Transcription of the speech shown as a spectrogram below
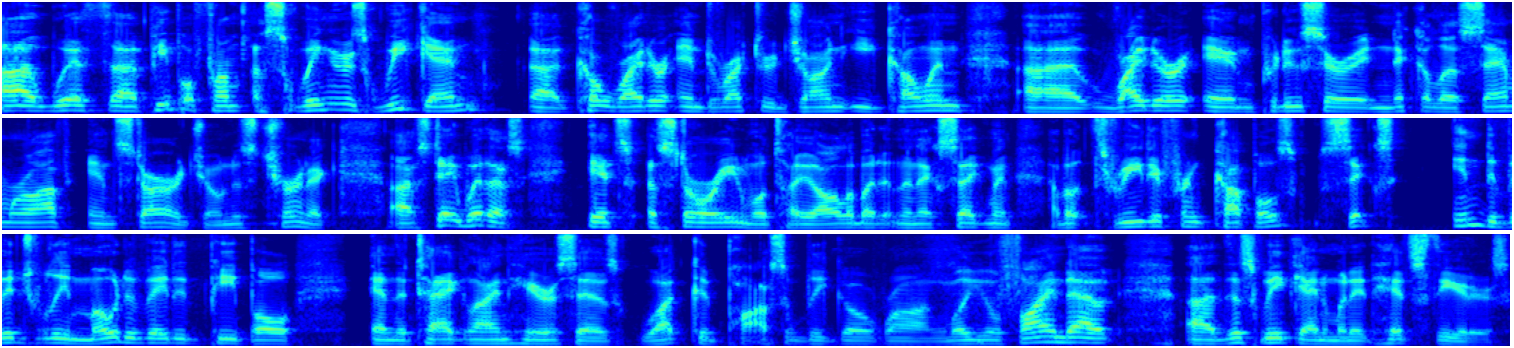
uh, with uh, people from A Swingers Weekend. Uh, co-writer and director John E. Cohen, uh, writer and producer Nicola Samaroff, and star Jonas Chernick. Uh, stay with us. It's a story, and we'll tell you all about it in the next segment, about three different couples, six individually motivated people. And the tagline here says, What could possibly go wrong? Well, you'll find out uh, this weekend when it hits theaters.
